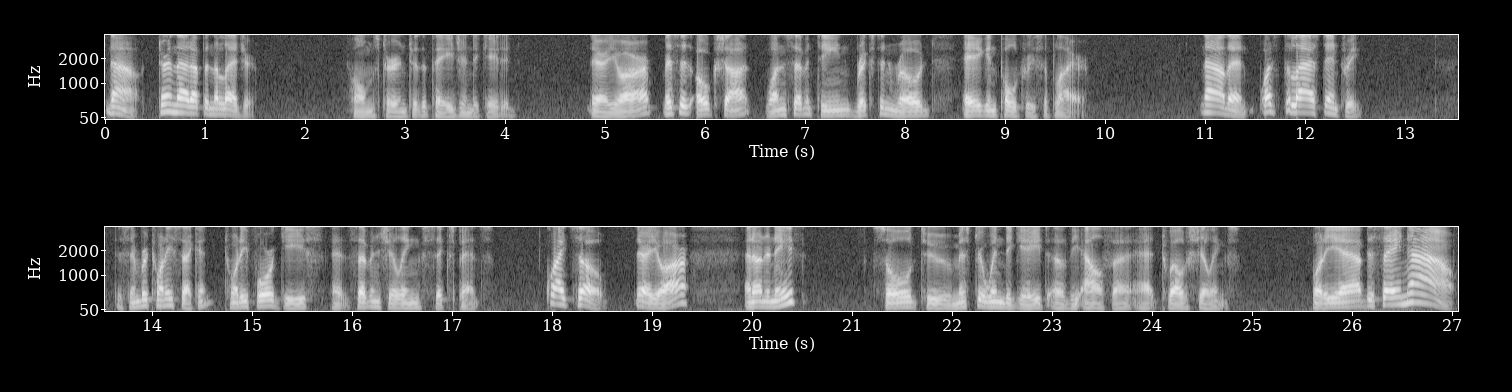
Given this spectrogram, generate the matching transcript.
Now, turn that up in the ledger. Holmes turned to the page indicated. There you are, Mrs. Oakshott, 117 Brixton Road, egg and poultry supplier. Now then, what's the last entry? December 22nd, 24 geese at 7 shillings 6 pence. Quite so. There you are. And underneath? Sold to Mr. Windigate of the Alpha at twelve shillings. What do you have to say now?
